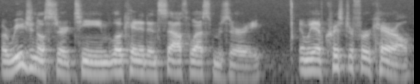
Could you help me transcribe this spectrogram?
a regional CERT team located in southwest Missouri. And we have Christopher Carroll.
